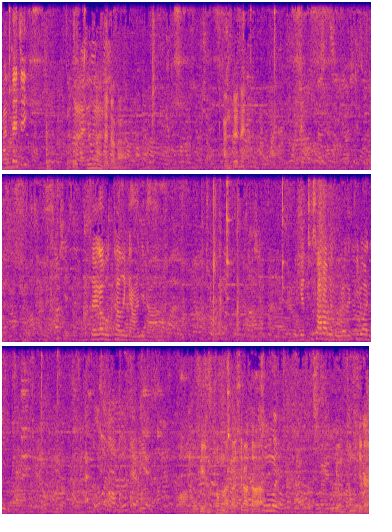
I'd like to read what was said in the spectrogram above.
안 되지? 이거 풀면 되잖아. 안 되네. 내가 못하는 게 아니다. 이게 두 사람의 노력이 필요한 일이다. 와 고기 엄청나다 실하다 국물. 고기 엄청 실해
